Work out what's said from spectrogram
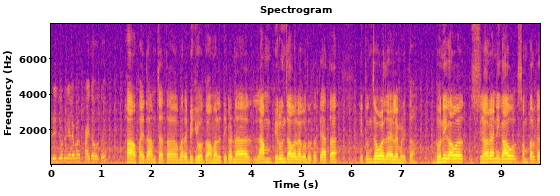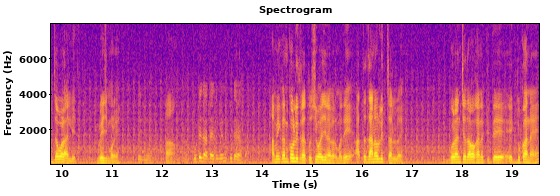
ब्रिजवर गेल्यामुळे फायदा होतोय? हां फायदा आमचा आता बऱ्यापैकी होतो. आम्हाला तिकडनं लांब फिरून जावं लागत होतं. ते आता इथून जवळ जायला मिळतं. दोन्ही गावं शहर आणि गाव संपर्कात जवळ आली ब्रिजमुळे. ब्रिजमुळे. हां. कुठे जाताय तुम्ही आणि कुठे राहता? आम्ही कणकवलीत राहतो शिवाजीनगरमध्ये. आता जानवलीत चाललो आहे गुरांच्या दवाखान्यात तिथे एक दुकान आहे.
